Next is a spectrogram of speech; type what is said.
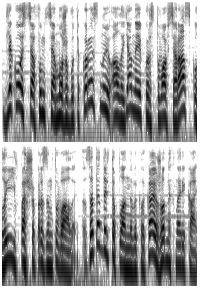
Для когось ця функція може бути корисною, але я нею користувався раз, коли її вперше презентували. Зате дельтаплан не викликає жодних нарікань.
